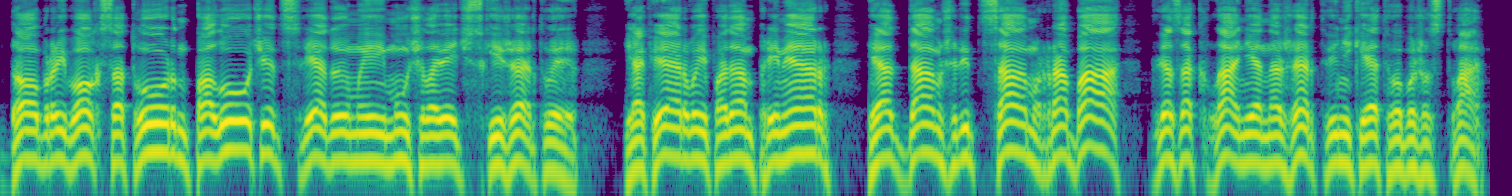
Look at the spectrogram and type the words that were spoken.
Добрый бог Сатурн получит следуемые ему человеческие жертвы. Я первый подам пример и отдам жрецам раба для заклания на жертвеннике этого божества».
